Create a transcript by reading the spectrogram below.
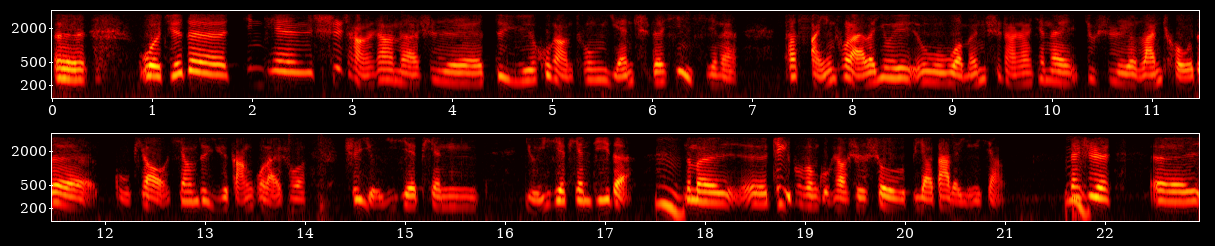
呃，我觉得今天市场上呢是对于沪港通延迟的信息呢，它反映出来了，因为我们市场上现在就是蓝筹的股票，相对于港股来说是有一些偏有一些偏低的。嗯那么呃这一部分股票是受比较大的影响，但是呃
